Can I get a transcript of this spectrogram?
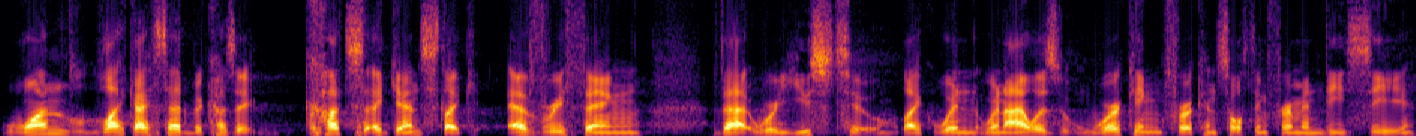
One, like I said, because it cuts against like everything that we're used to. Like when, when I was working for a consulting firm in DC,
